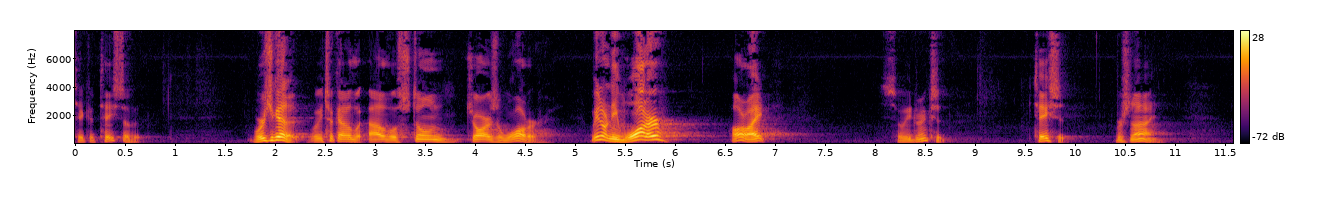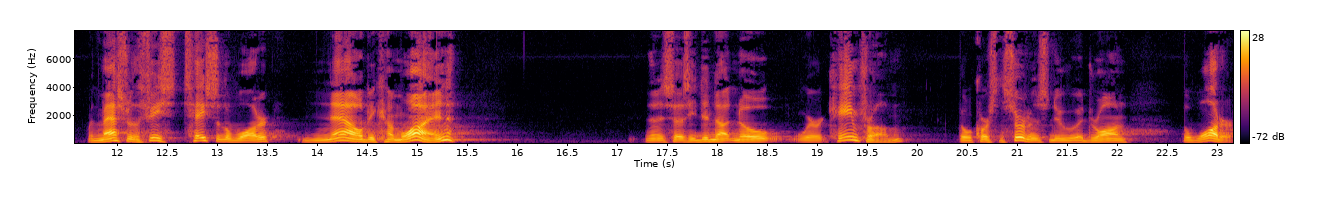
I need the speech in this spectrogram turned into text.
take a taste of it. Where'd you get it? Well, he took it out of, out of those stone jars of water. We don't need water. All right. So he drinks it, tastes it. Verse 9. When the master of the feast tasted the water, now become wine, then it says he did not know where it came from, though of course the servants knew who had drawn the water.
